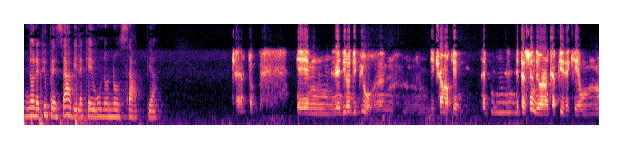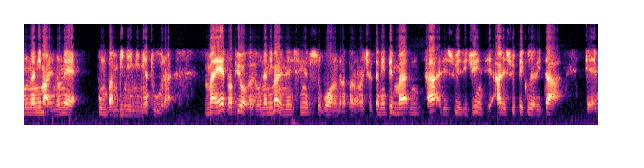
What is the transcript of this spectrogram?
non è più pensabile che uno non sappia. Certo, e, ehm, le dirò di più, ehm, diciamo che le persone devono capire che un, un animale non è un bambino in miniatura, ma è proprio eh, un animale nel senso buono della parola, certamente, ma ha le sue esigenze, ha le sue peculiarità. Eh,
